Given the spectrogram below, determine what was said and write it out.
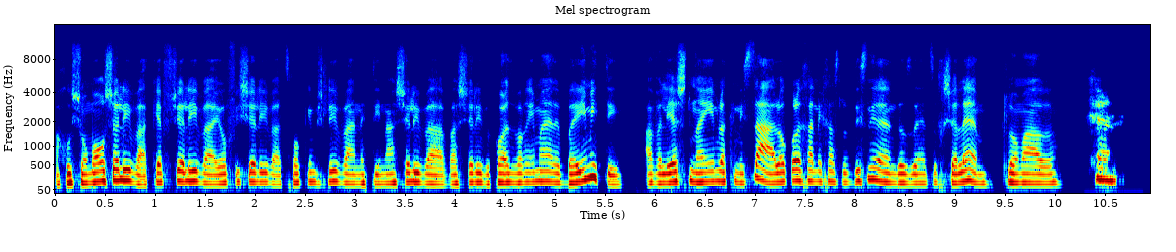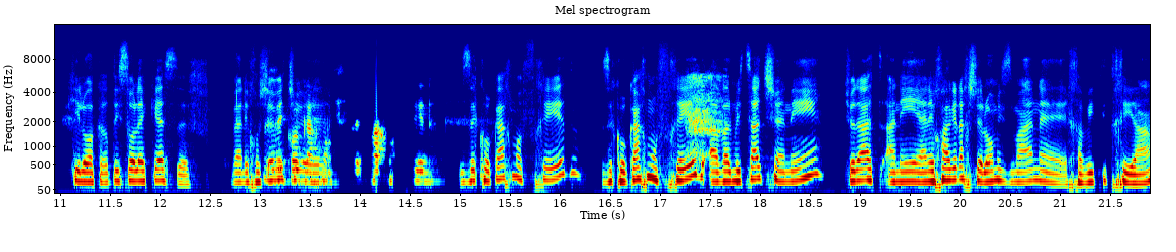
החוש הומור שלי והכיף שלי והיופי שלי והצחוקים שלי והנתינה שלי והאהבה שלי וכל הדברים האלה באים איתי. אבל יש תנאים לכניסה, לא כל אחד נכנס לדיסנילנד הזה, צריך לשלם. כלומר, כן. כאילו הכרטיס עולה כסף. ואני חושבת ש... זה כל כך מפחיד. זה כל כך מפחיד, זה כל כך מפחיד, אבל מצד שני, את יודעת, אני, אני יכולה להגיד לך שלא מזמן uh, חוויתי דחייה,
